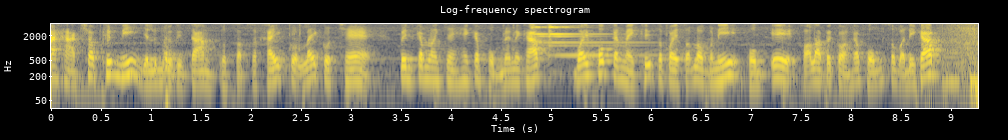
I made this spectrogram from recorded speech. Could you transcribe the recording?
ถ้าหากชอบคลิปนี้อย่าลืมกดติดตาม กด subscribe กดไลค์ กดแชร์ เป็นกำลังใจให้กับผมด้วยนะครับ ไว้พบกันใหม่คลิปต่อไปสำหรับวันนี้ ผมเอขอลาไปก่อนครับผม สวัสดีครับ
